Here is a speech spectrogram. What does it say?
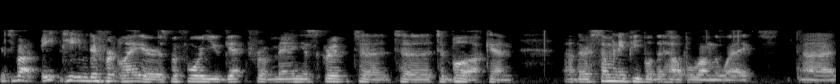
it's about 18 different layers before you get from manuscript to to, to book, and uh, there are so many people that help along the way. Uh,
